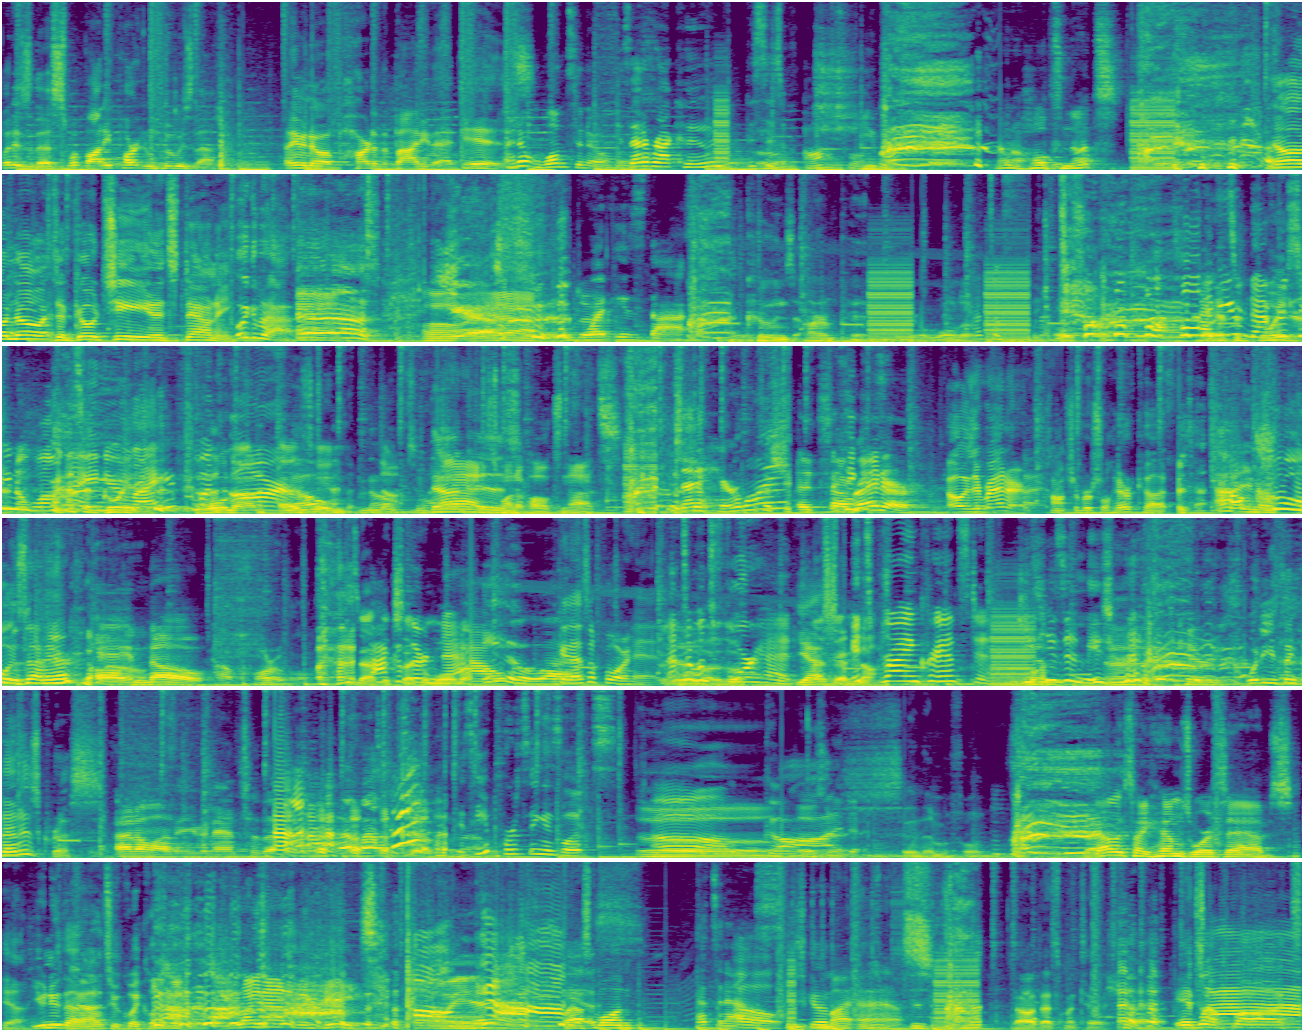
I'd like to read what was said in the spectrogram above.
What is this? What body part and who is that? I don't even know what part of the body that is. I don't want to know. Is that a raccoon? This is awful. Want to Hulk's nuts? No, oh, no, it's a goatee and it's Downey. Look at that. Yes. Oh, yes. What is that? Raccoon's armpit. That's a Have That's you never goiter. seen a walnut in your life? With arms. No. That That is is one of Hulk's nuts. Is that a hairline? It's a Renner. Oh, is it Renner? Controversial haircut. I don't know. cool is that haircut? Oh no. How horrible. That Back looks of like their a neck. Ew. Okay, that's a forehead. That's someone's forehead. Yes. It's enough. Bryan Cranston. He's in Uh, these, right? What do you think that is, Chris? I don't want to even answer that. Is he pursing his lips? Oh, oh God. Seen them before. That looks like Hemsworth's abs. Yeah, you knew that a little too quickly. right out of the gate. Oh, oh yeah. Last one. That's an ass. Oh. My ass. Oh, that's my tush. It's a box.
